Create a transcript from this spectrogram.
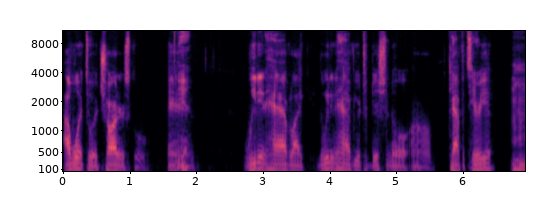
I went to a charter school, and Yeah. we didn't have like we didn't have your traditional um cafeteria. Mm-hmm.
